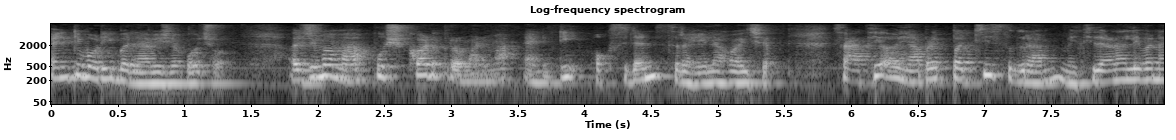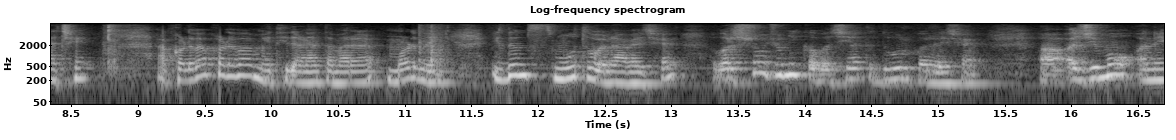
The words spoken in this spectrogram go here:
એન્ટીબોડી બનાવી શકો છો. અજમામાં પુષ્કળ પ્રમાણમાં એન્ટીઓક્સિડન્ટ્સ રહેલા હોય છે. સાથે અહીંયા આપણે પચીસ ગ્રામ મેથીદાણા લેવાના છે. આ કડવા કડવા મેથીદાણા તમારા મળને એકદમ સ્મૂથ બનાવે છે. વર્ષો જૂની કબજિયાત દૂર કરે છે. અજમો અને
